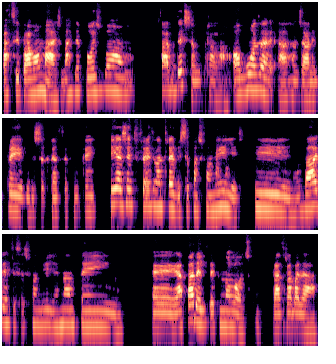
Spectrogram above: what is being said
participavam mais, mas depois vão, sabe, deixando para lá. Algumas arranjaram emprego, deixa a criança com quem. E a gente fez uma entrevista com as famílias e várias dessas famílias não têm é, aparelho tecnológico para trabalhar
